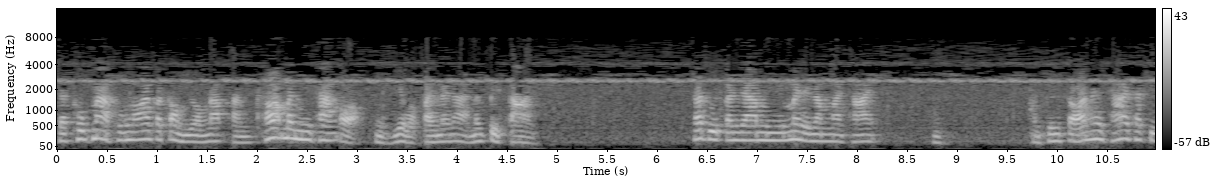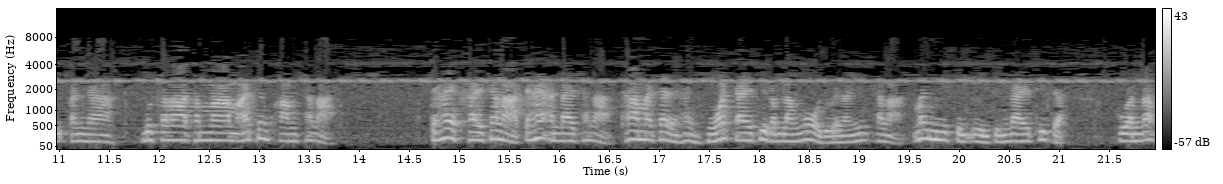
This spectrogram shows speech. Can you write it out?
จะทุกข์มากทุกข์น้อยก็ต้องยอมรับกัน เพราะไม่มีทางออกนี่เรียกว่าไปไม่ได้ มันปิดตาสติปัญญามีไม่ได้นำมาใช้ผมจึงสอนให้ใช้สติปัญญา บุษราธรรมาหมายถึงความฉลาด จะให้ใครฉลาดจะให้อันใดฉลาด ถ้าไม่ใช่ให้หัวใจที่กำลังโง่อยู่เวลานี้ฉลาด ไม่มีสิ่งอื่นสิ่งใดที่จะควรรับ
